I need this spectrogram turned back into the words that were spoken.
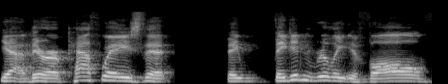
Yeah, there are pathways that they they didn't really evolve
